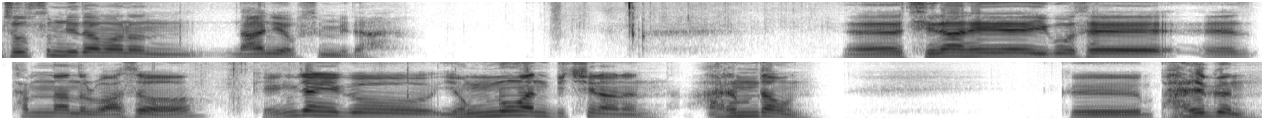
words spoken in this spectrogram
좋습니다만은 난이 없습니다. 에, 지난해에 이곳에 에, 탐난을 와서 굉장히 그 영롱한 빛이 나는 아름다운 그 밝은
